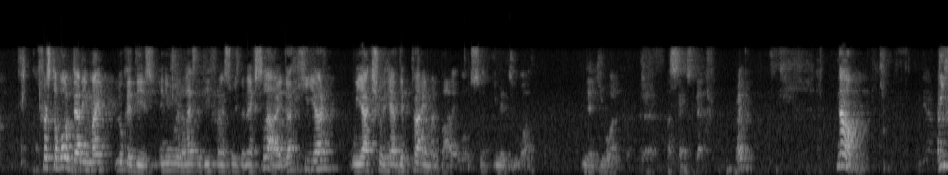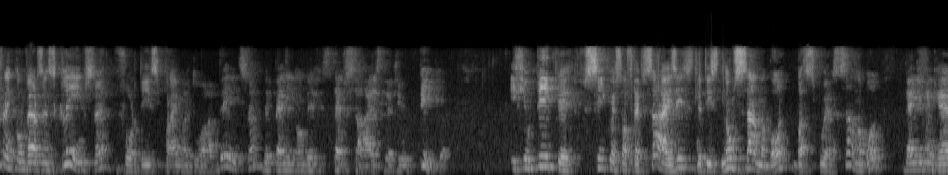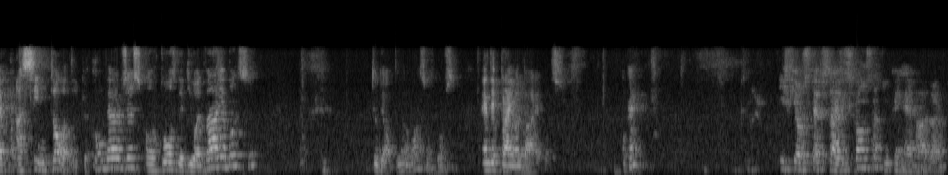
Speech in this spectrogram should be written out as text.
first of all, bear in mind, look at this, and you will realize the difference with the next slide. Here, we actually have the primal variables in the dual, in the dual uh, ascent step, right? Now, there are different convergence claims uh, for these primal dual updates, uh, depending on the step size that you pick. If you pick a sequence of step sizes that is non-summable, but square summable, then you can have asymptotic convergence of both the dual variables, to the optimal ones, of course, and the primal variables. Okay? If your step size is constant, you can have other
